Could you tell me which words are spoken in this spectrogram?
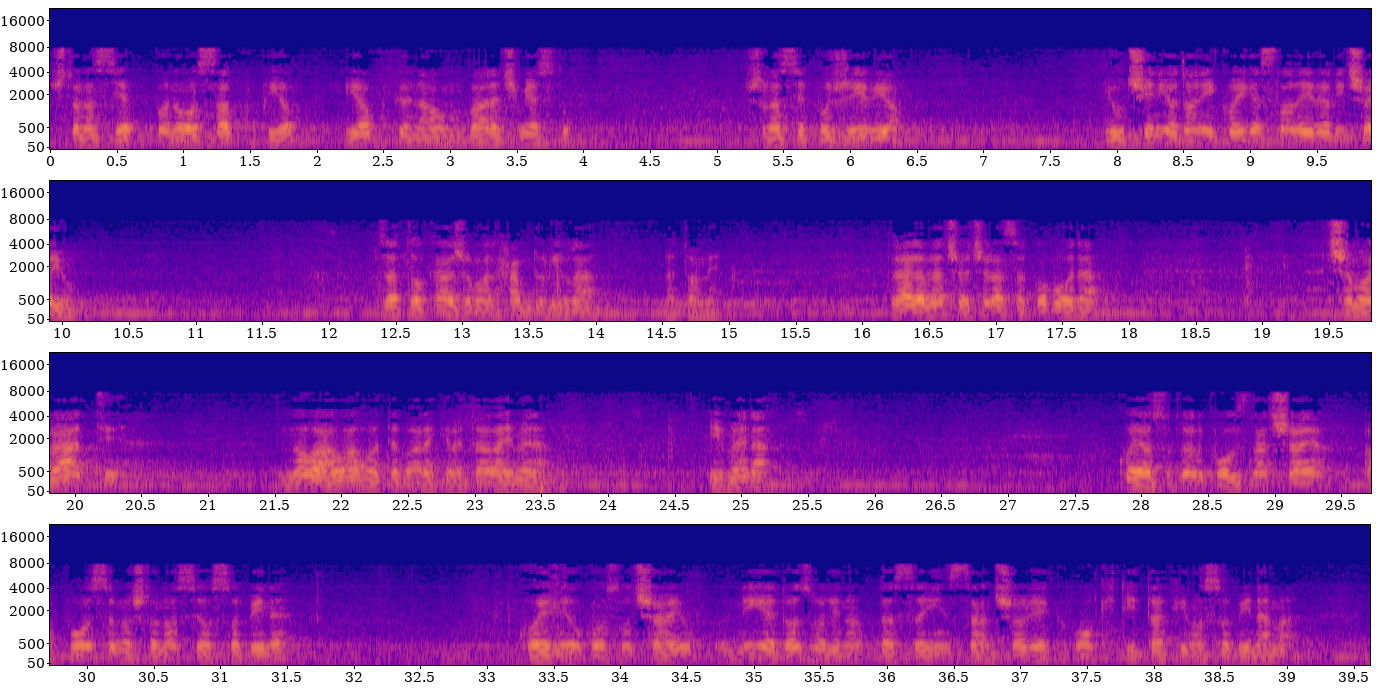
što nas je ponovo sakupio i okupio na ovom varać mjestu, što nas je poživio i učinio od onih koji ga slave i veličaju. Zato kažemo alhamdulillah na tome. Draga braćo, večeras ako boda ćemo raditi nova Allahova te bareke vetala imena. Imena koja su od velikog značaja, a posebno što nose osobine koje ni u kom slučaju nije dozvoljeno da se insan čovjek okiti takvim osobinama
